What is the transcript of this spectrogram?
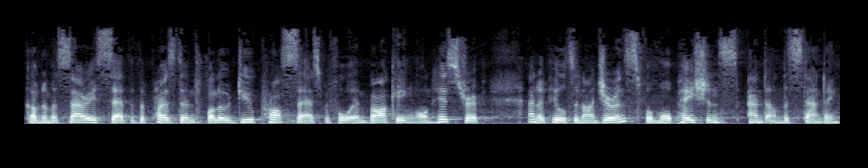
Governor Masari said that the president followed due process before embarking on his trip and appealed to Nigerians for more patience and understanding.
